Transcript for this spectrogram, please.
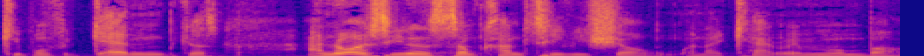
keep on forgetting because I know I seen it in some kind of TV show and I can't remember.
